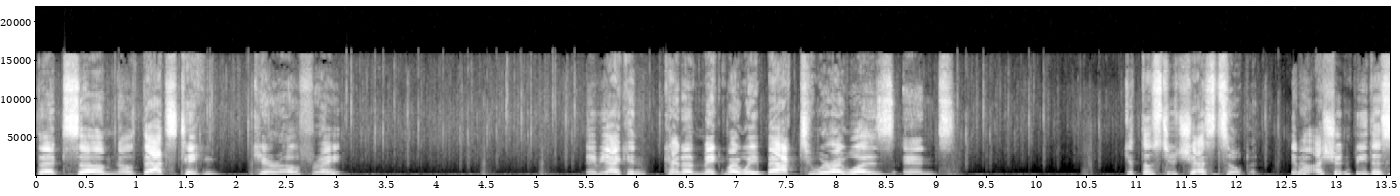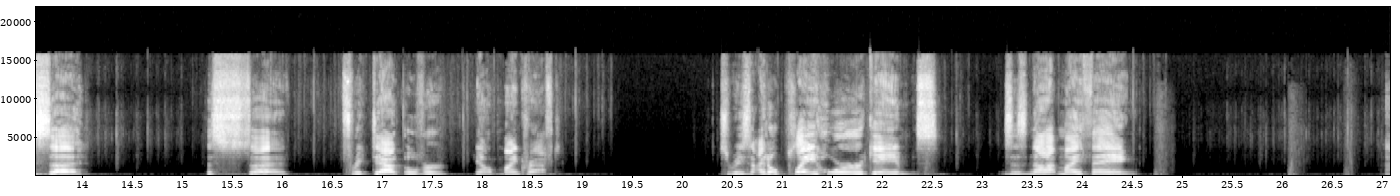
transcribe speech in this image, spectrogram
that's um, no, that's taken care of, right? Maybe I can kind of make my way back to where I was and get those two chests open. You know, I shouldn't be this, uh, this, uh, freaked out over, you know, Minecraft. There's a reason I don't play horror games. This is not my thing.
